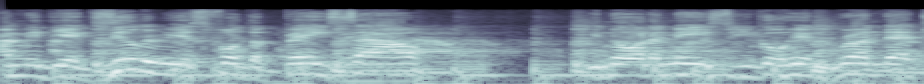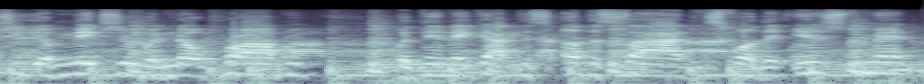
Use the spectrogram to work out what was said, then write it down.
I mean, the auxiliary is for the bass out. You know what I mean? So you go ahead and run that to your mixer with no problem. But then they got this other side that's for the instrument.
